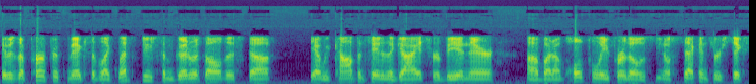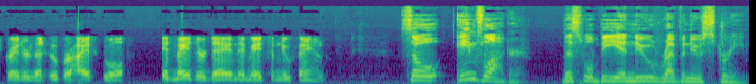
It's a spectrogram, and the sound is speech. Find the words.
it was a perfect mix of like, let's do some good with all this stuff. Yeah, we compensated the guys for being there, uh, but uh, hopefully for those you know second through sixth graders at Hoover High School, it made their day and they made some new fans. So Ames Lager, this will be a new revenue stream.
